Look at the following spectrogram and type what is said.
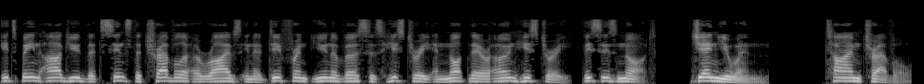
It's been argued that since the traveler arrives in a different universe's history and not their own history, this is not genuine time travel.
